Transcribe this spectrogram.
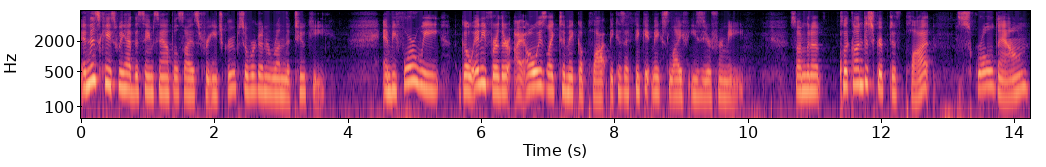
In this case, we had the same sample size for each group, so we're going to run the Tukey. And before we go any further, I always like to make a plot because I think it makes life easier for me. So I'm going to click on descriptive plot, scroll down.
